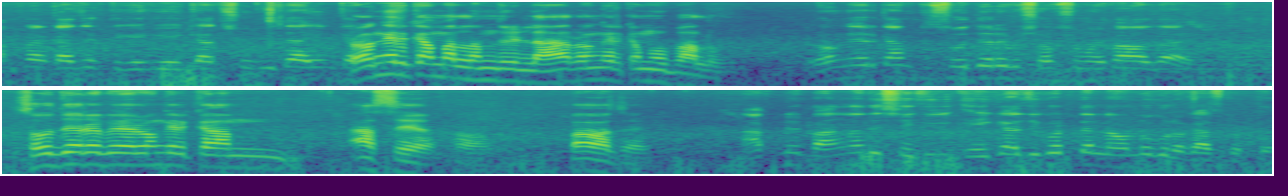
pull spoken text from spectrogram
আপনার কাজের থেকে কি এই কাজ সুবিধা রঙের কাম আলহামদুলিল্লাহ রঙের কামও ভালো। রঙের কাম সৌদি আরবে সবসময় পাওয়া যায়? সৌদি আরবে রঙের কাম আছে পাওয়া যায়। আপনি বাংলাদেশে কি এই কাজই করতেন না অন্য কোনো কাজ করতেন?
